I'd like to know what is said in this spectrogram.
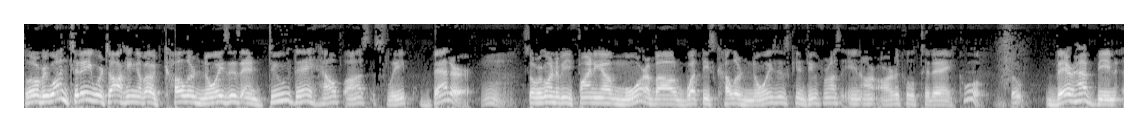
Hello, everyone. Today we're talking about colored noises and do they help us sleep better? Hmm. So, we're going to be finding out more about what these colored noises can do for us in our article today. Cool. So, there have been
